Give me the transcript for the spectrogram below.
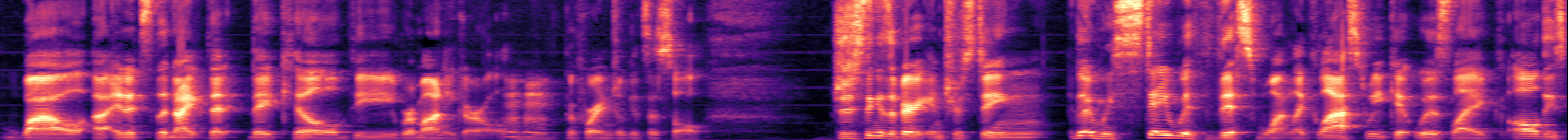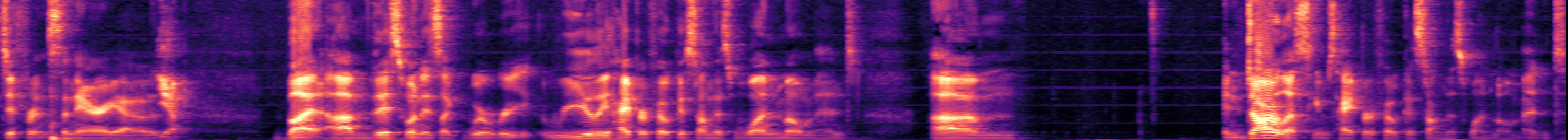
While uh, and it's the night that they kill the Romani girl Mhm. before Angel gets his soul. Which I just think is a very interesting. And we stay with this one. Like last week, it was like all these different scenarios. Yeah. But um, this one is like we're re- really hyper focused on this one moment. Um, and Darla seems hyper focused on this one moment.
